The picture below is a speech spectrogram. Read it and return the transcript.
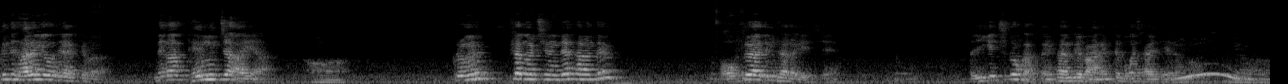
근데 다른 경우 생각해봐. 내가 대문자 아이야. 어. 그러면 피아노를 치는데 사람들 없어야 좀 잘하겠지. 자, 이게 추동 각성. 사람들 많을 때 뭐가 잘 되는 거. 야.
